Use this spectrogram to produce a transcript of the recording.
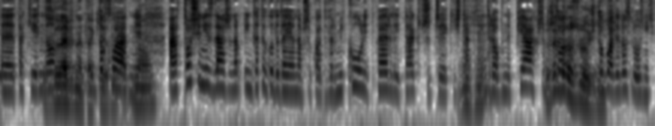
e, takie, no... Zlewne takie. Dokładnie. No. A to się nie zdarzy i dlatego dodajemy na przykład wermikulit, perli, tak, czy, czy jakiś taki mhm. drobny piach, żeby, żeby to... rozluźnić. Dokładnie, rozluźnić.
